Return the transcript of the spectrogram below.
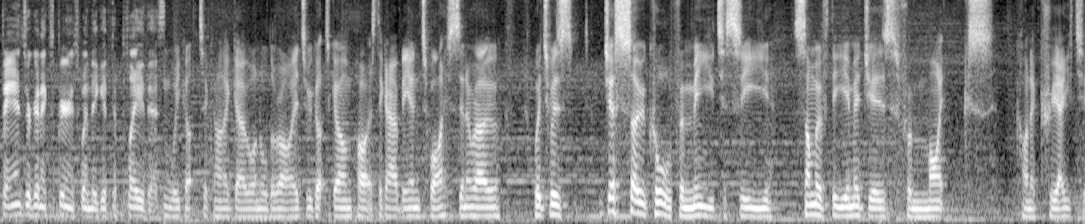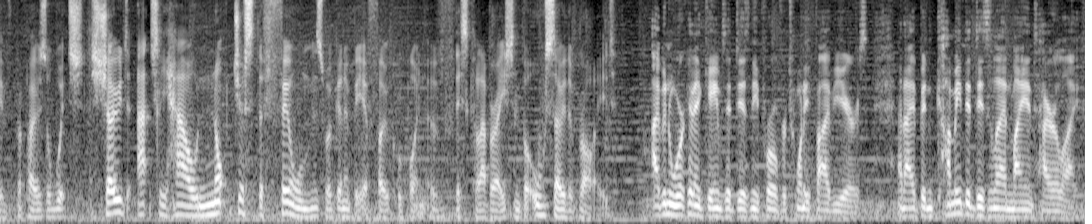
fans are going to experience when they get to play this. We got to kind of go on all the rides. We got to go on Pirates of the Caribbean twice in a row, which was just so cool for me to see some of the images from Mike's kind of creative proposal, which showed actually how not just the films were going to be a focal point of this collaboration, but also the ride. I've been working at games at Disney for over 25 years, and I've been coming to Disneyland my entire life.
